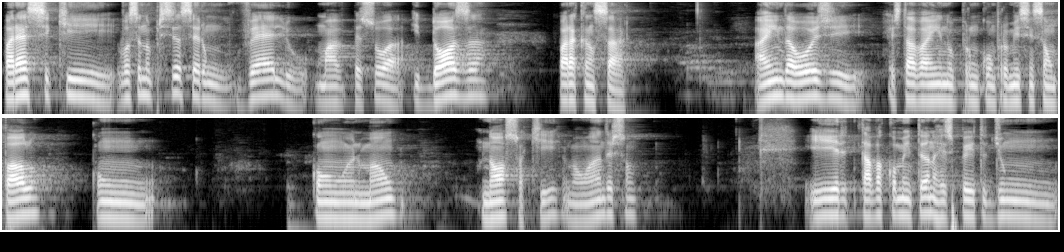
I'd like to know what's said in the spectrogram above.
Parece que você não precisa ser um velho, uma pessoa idosa para cansar. Ainda hoje eu estava indo para um compromisso em São Paulo com, com um irmão nosso aqui, irmão Anderson, e ele estava comentando a respeito de um,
